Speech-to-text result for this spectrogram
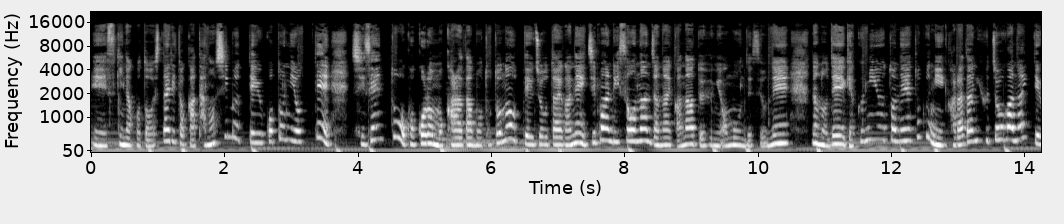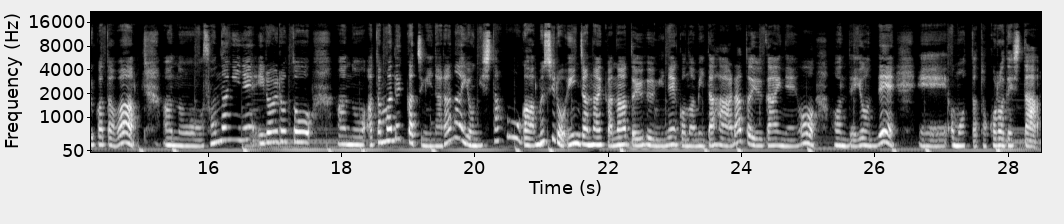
えー、好きなことをしたりとか楽しむっていうことによって自然と心も体も整うっていう状態がね一番理想なんじゃないかなというふうに思うんですよね。なので逆に言うとね特に体に不調がないっていう方はあのそんなにねいろいろとあの頭でっかちにならないようにした方がむしろいいんじゃないかなというふうにね、このミタハーラという概念を本で読んで、えー、思ったところでした。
